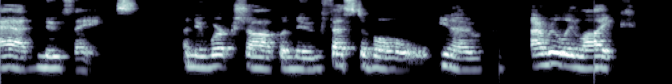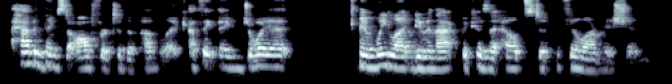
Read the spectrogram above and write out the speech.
add new things a new workshop a new festival you know i really like having things to offer to the public i think they enjoy it and we like doing that because it helps to fulfill our mission.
